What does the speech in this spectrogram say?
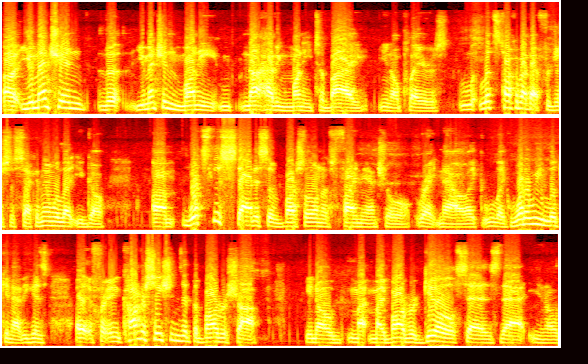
uh, you mentioned the you mentioned money not having money to buy you know players. L- let's talk about that for just a second, then we'll let you go. Um, what's the status of Barcelona's financial right now? Like like what are we looking at? Because uh, for in conversations at the barber shop, you know, my, my barber Gil says that you know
